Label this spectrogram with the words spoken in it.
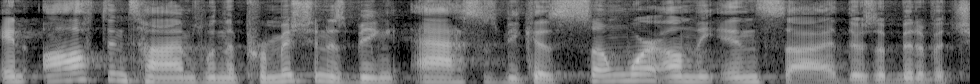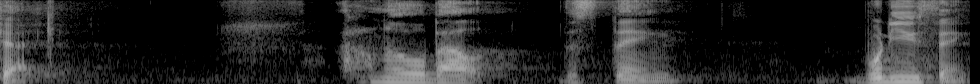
And oftentimes, when the permission is being asked, is because somewhere on the inside, there's a bit of a check. I don't know about this thing. What do you think?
